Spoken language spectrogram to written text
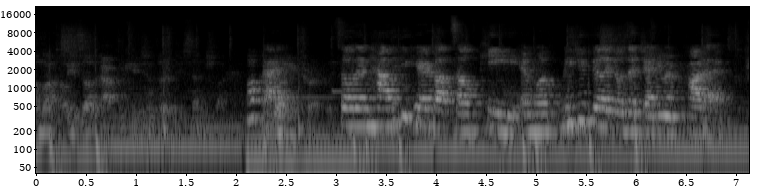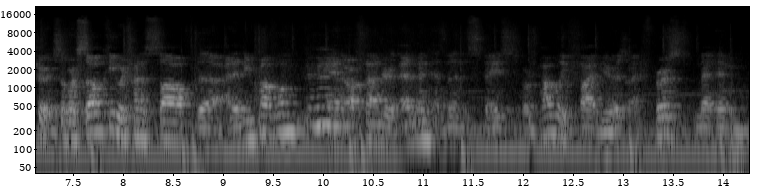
unlock all these other applications that are decentralized. Okay. So then how did you hear about SelfKey and what made you feel like it was a genuine product? Sure. So for SelfKey, we're trying to solve the identity problem, Mhm. and our founder Edmund has been in this space for probably five years. I first met him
